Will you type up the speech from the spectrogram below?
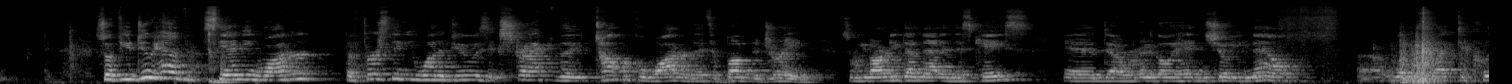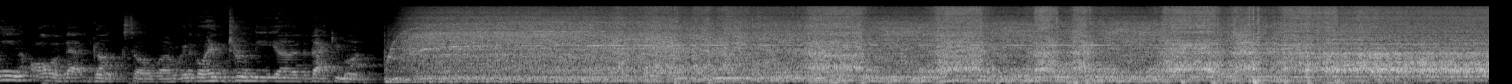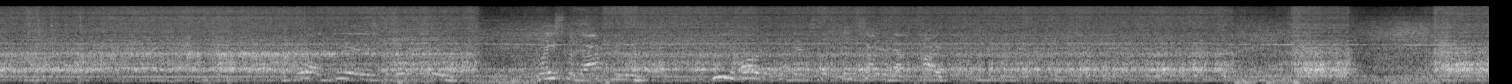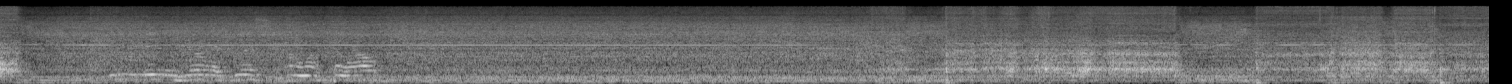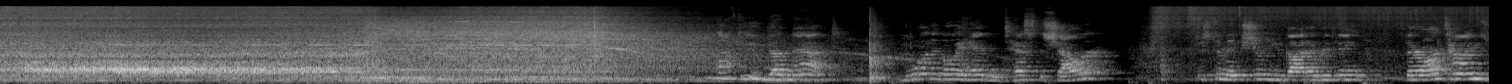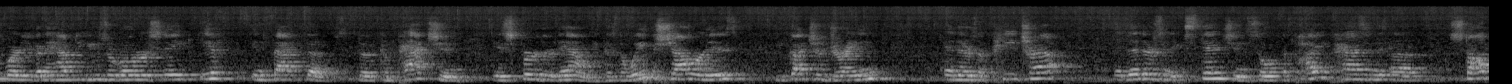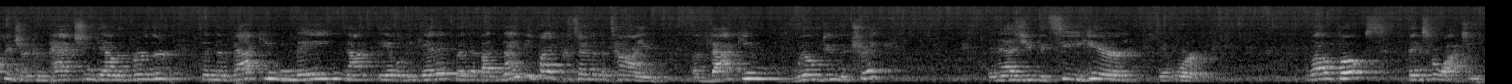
So if you do have standing water, the first thing you want to do is extract the topical water that's above the drain. So we've already done that in this case, and uh, we're going to go ahead and show you now uh, what it's like to clean all of that gunk. So uh, we're going to go ahead and turn the, uh, the vacuum on. The vacuum pretty hard up against the inside of that pipe. Hair like this, you kind of want to pull out. Done that, you want to go ahead and test the shower just to make sure you got everything. There are times where you're going to have to use a rotor snake if, in fact, the, the compaction is further down. Because the way the shower is, you've got your drain, and there's a P-trap, and then there's an extension. So if the pipe has a uh, stoppage or compaction down further, then the vacuum may not be able to get it, but about 95% of the time, a vacuum will do the trick. And as you can see here, it worked. Well, folks, thanks for watching.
